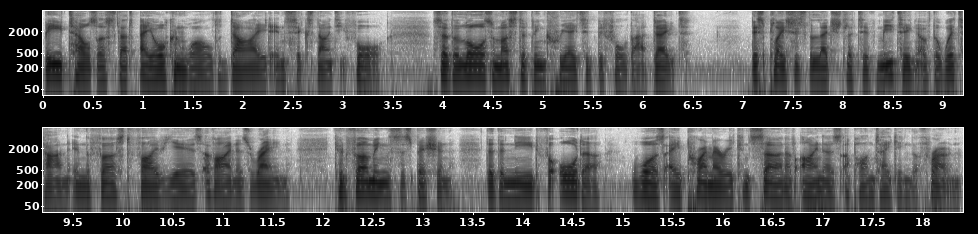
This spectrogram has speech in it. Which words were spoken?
Bede tells us that Eorkenwald died in 694, so the laws must have been created before that date. This places the legislative meeting of the Witan in the first five years of Ine's reign, confirming the suspicion that the need for order was a primary concern of Ine's upon taking the throne.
